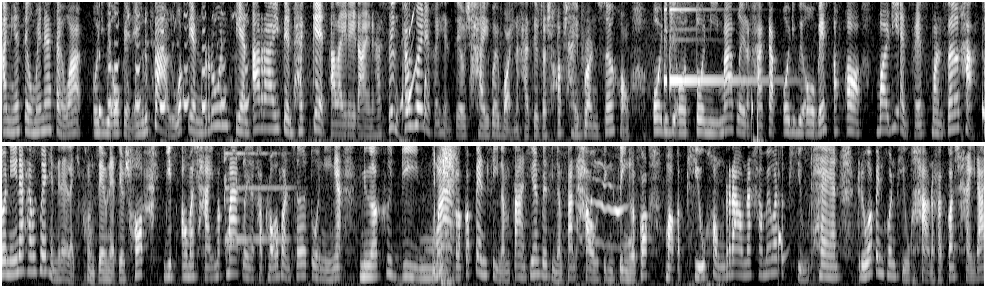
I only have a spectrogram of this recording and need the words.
อันนี้เจลไม่แน่ใจว่า ODBO เปลี่ยนเองหรือเปล่าหรือว่าเปลี่ยนรุ่นเปลี่ยนอะไรเปลี่ยนแพ็กเกจอะไรใดๆนะคะ ซึ่งถ้าเพื่อนๆเนี่ยเคยเห็นเจลใช้บ่อยๆนะคะเจลจะชอบใช้บรอนเซอร์ของ ODBO ตัวนี้มากเลยนะคะ กับ ODBO Best of All Body and Face Bronzer ค่ะ ตัวนี้นะถ้าเพื่อนๆเห็นในหลายๆคลิปของเจลเนี่ยเจลชอบหยิบเอามาใช้มากๆเลยนะคะเพราะว่าบรอนเซอร์ตัวนี้เนี่ยเนื้อคือดีมาก แล้วก็เป็นสีน้ำตาลที่มันเป็นสีน้ำตาลเทาจริง ๆ แล้วก็เหมาะกับผิวของเรานะคะ ไม่ว่าจะผิวแทน หรือว่าเป็นคนผิวขาวนะคะ ก็ใช้ได้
